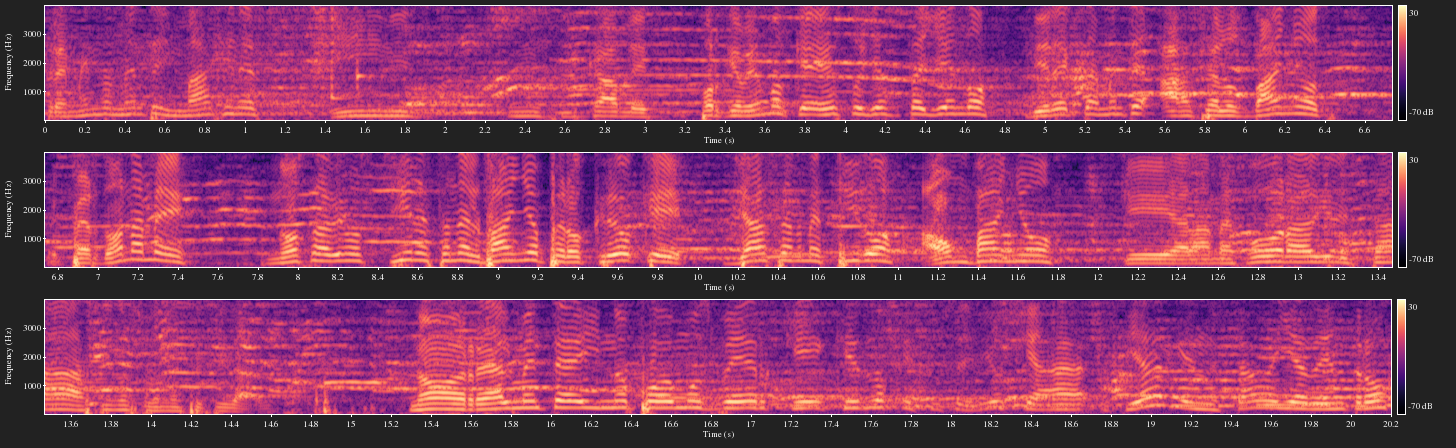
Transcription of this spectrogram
tremendamente imágenes inexplicables. Porque vemos que esto ya se está yendo directamente hacia los baños. Perdóname, no sabemos quién está en el baño, pero creo que ya se han metido a un baño que a lo mejor alguien está haciendo su necesidad. No, realmente ahí no podemos ver qué, qué es lo que sucedió, si, si alguien estaba ahí adentro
